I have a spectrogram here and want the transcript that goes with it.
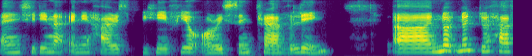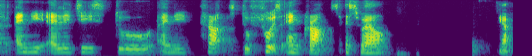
and she did not any high-risk behavior or recent traveling uh, not, not to have any allergies to any drugs, to foods and drugs as well. Yeah.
